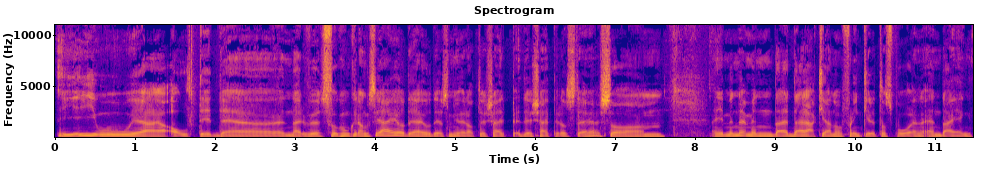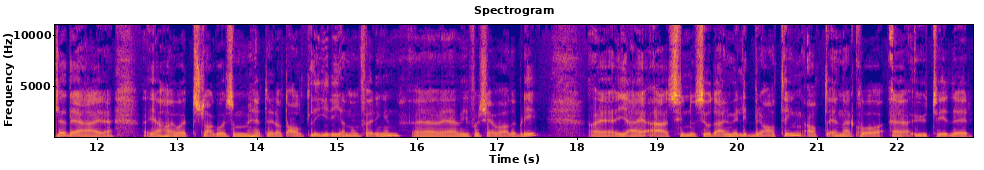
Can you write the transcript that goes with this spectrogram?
Jo, jeg er alltid eh, nervøs for konkurranse, jeg. Og det er jo det som gjør at det skjerper, det skjerper oss, det. Så, eh, men, men der, der, er ikke jeg noe flinkere til å spå enn en deg, egentlig. Er, jeg har jo et slagord som heter at alt ligger i gjennomføringen. Eh, vi får se hva det blir. Jeg er, synes jo det er en veldig bra ting at NRK utvider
